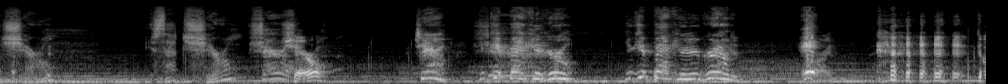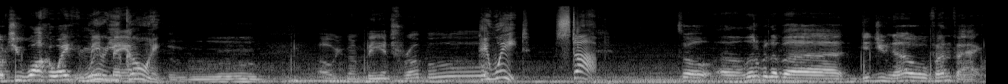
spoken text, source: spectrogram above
Cheryl? Is that Cheryl? Cheryl. Cheryl? Cheryl, you Cheryl. get back here, girl. You get back here, you're grounded. Hey. Don't you walk away from Where me, Where are you going? Ooh. Oh, you're gonna be in trouble. Hey, wait! Stop! So a little bit of a did you know fun fact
